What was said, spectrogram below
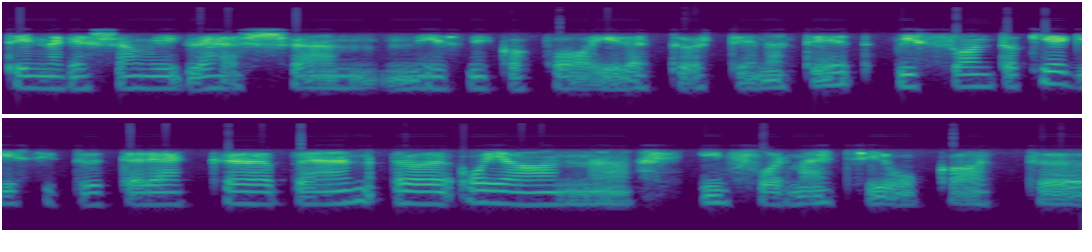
ténylegesen még lehessen nézni kapa élettörténetét. Viszont a kiegészítő terekben ö, olyan információkat ö,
